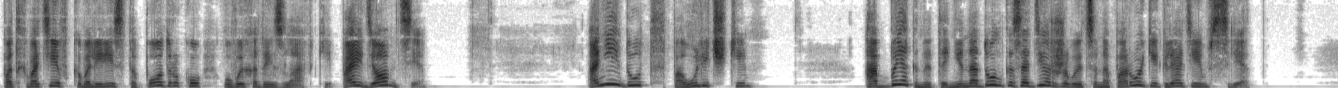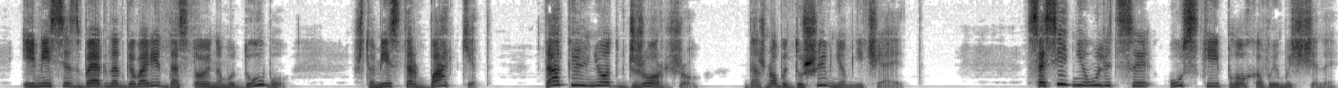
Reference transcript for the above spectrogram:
подхватив кавалериста под руку у выхода из лавки, — пойдемте. Они идут по уличке, а Бэгнеты ненадолго задерживаются на пороге, глядя им вслед. И миссис Бэгнет говорит достойному дубу, что мистер Бакет так и льнет к Джорджу, должно быть, души в нем не чает. Соседние улицы узкие и плохо вымощены.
